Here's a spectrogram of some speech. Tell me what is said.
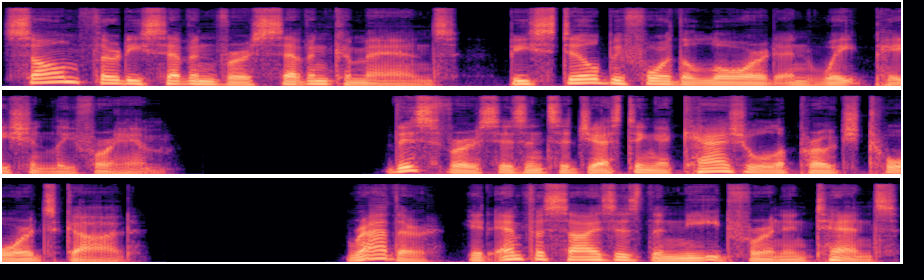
Psalm 37 verse 7 commands, Be still before the Lord and wait patiently for Him. This verse isn't suggesting a casual approach towards God. Rather, it emphasizes the need for an intense,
